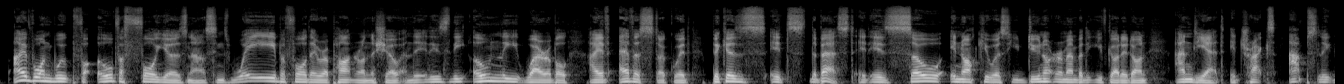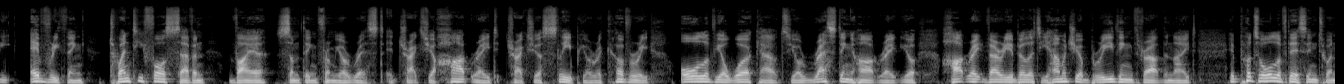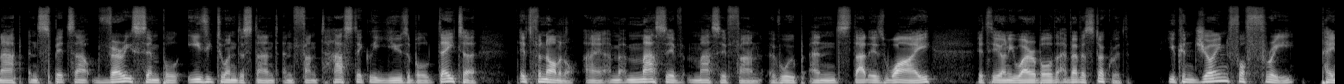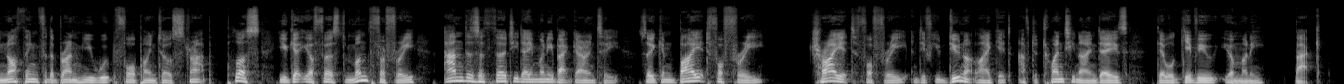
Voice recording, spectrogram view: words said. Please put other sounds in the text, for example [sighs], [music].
I've worn Whoop for over four years now, since way before they were a partner on the show, and it is the only wearable I have ever stuck with because it's the best. It is so innocuous, you do not remember that you've got it on, and yet it tracks absolutely everything 24 7 via something from your wrist. It tracks your heart rate, it tracks your sleep, your recovery, all of your workouts, your resting heart rate, your heart rate variability, how much you're breathing throughout the night. It puts all of this into an app and spits out very simple, easy to understand, and fantastically usable data. It's phenomenal. I am a massive, massive fan of Whoop, and that is why it's the only wearable that I've ever stuck with. You can join for free Pay nothing for the brand new Whoop 4.0 strap. Plus, you get your first month for free and there's a 30 day money back guarantee. So you can buy it for free, try it for free, and if you do not like it, after 29 days, they will give you your money back.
